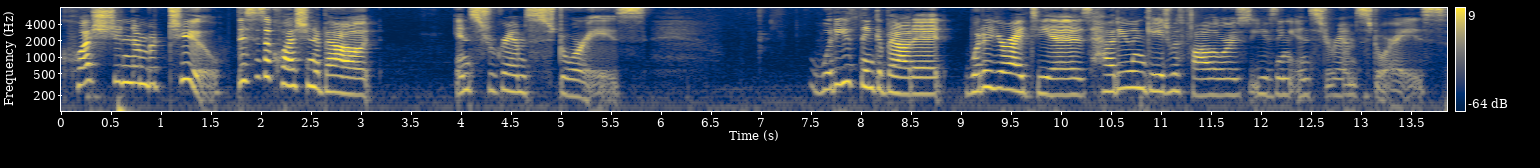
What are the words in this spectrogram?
Question number two. This is a question about Instagram stories. What do you think about it? What are your ideas? How do you engage with followers using Instagram stories?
